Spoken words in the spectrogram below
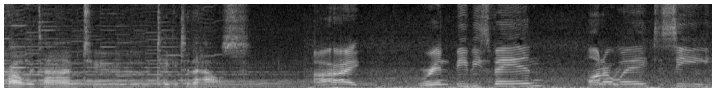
Probably time to take it to the house. All right, we're in BB's van on our way to see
